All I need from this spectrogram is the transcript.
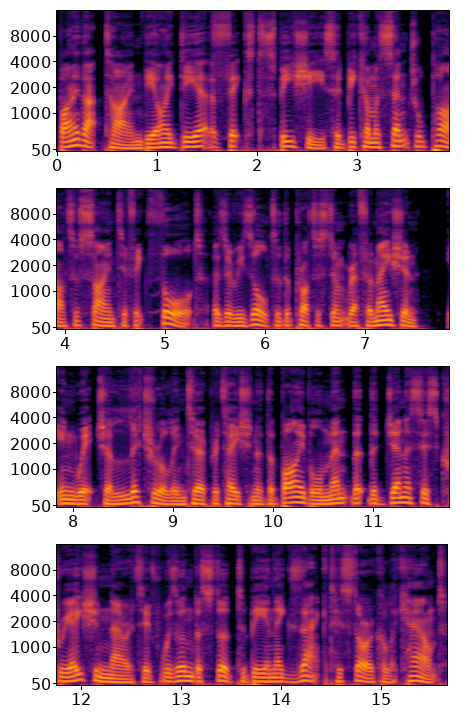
By that time, the idea of fixed species had become a central part of scientific thought as a result of the Protestant Reformation, in which a literal interpretation of the Bible meant that the Genesis creation narrative was understood to be an exact historical account.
